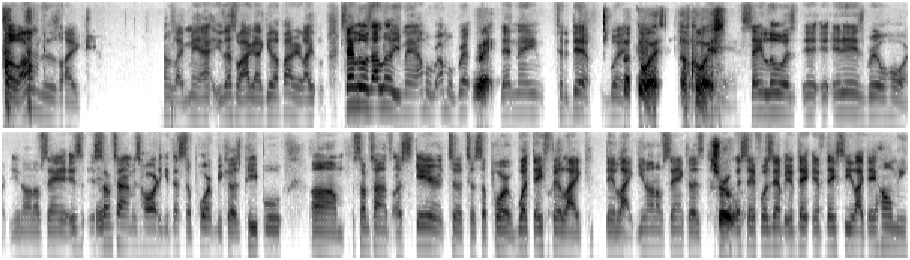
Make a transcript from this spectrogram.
so I'm just like, I was like, man, I, that's why I gotta get up out of here. Like St. Louis, I love you, man. I'm a I'm a rep right. that name to the death. But of course, of course, man, St. Louis, it, it, it is real hard. You know what I'm saying? It's, it's sometimes it's hard to get that support because people um sometimes are scared to to support what they feel like they like. You know what I'm saying? Because let's say for example, if they if they see like they homie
